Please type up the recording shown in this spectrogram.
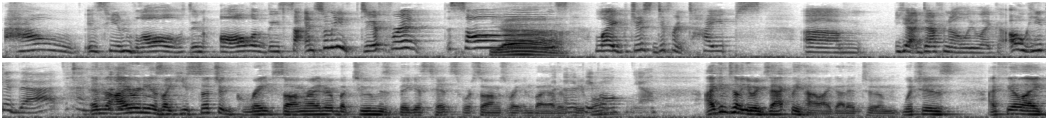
how is he involved in all of these so- and so many different songs? Yeah. like just different types. Um, yeah, definitely. Like, oh, he did that. And the irony is, like, he's such a great songwriter, but two of his biggest hits were songs written by other, Other people. people, yeah. I can tell you exactly how I got into him, which is I feel like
